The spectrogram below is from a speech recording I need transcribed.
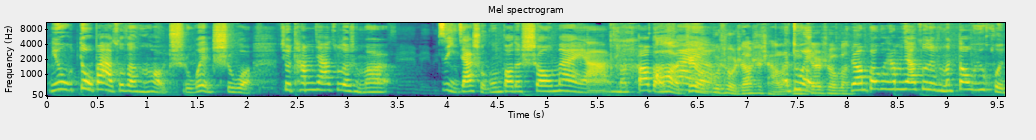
因为豆爸做饭很好吃，我也吃过，就他们家做的什么自己家手工包的烧麦呀，什么八宝饭呀、啊，这个故事我知道是啥了，啊，你对，接着说吧。然后包括他们家做的什么刀鱼馄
